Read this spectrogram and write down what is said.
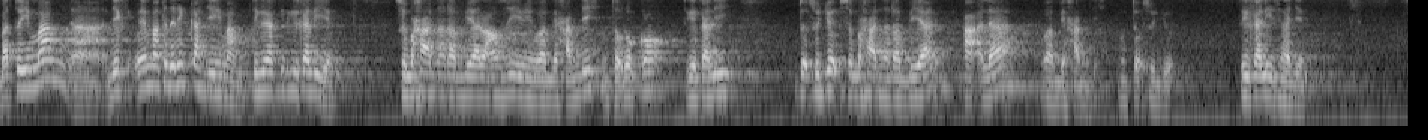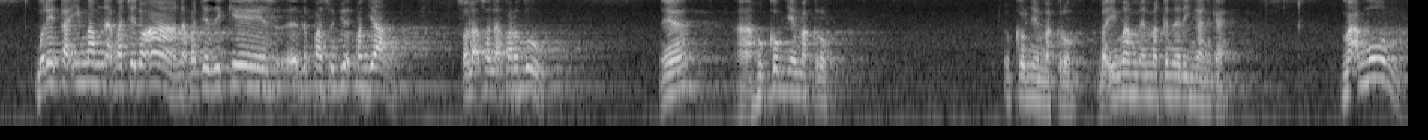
Batu imam ha, dia memang kena ringkas je imam. Tiga, tiga kali je. Subhana rabbiyal azim wa bihamdih untuk rukuk tiga kali. Untuk sujud subhana rabbiyal a'la wa bihamdi untuk sujud. Tiga kali sahaja. Boleh tak imam nak baca doa nak baca zikir lepas sujud panjang? Solat-solat fardu. Ya? Ha, hukumnya makruh. Hukumnya makruh. Sebab imam memang kena ringankan. Makmum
